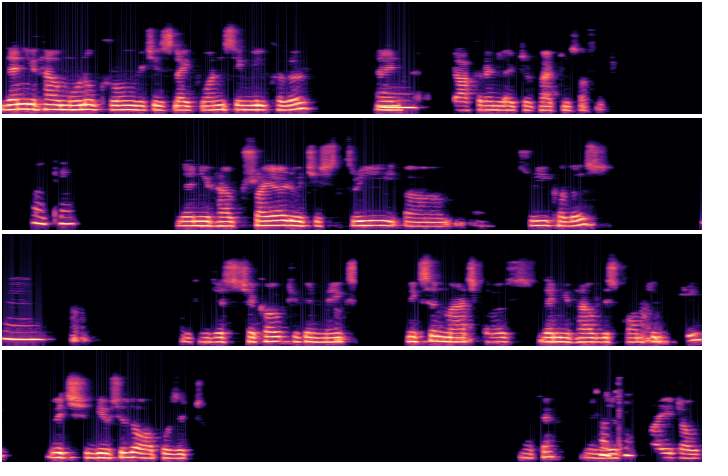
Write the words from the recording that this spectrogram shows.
Then you have monochrome which is like one single color and Mm. darker and lighter patterns of it. Okay. then you have triad which is three um, three colors. Mm. you can just check out. You can mix mix and match colors. Then you have this complementary which gives you the opposite okay and just try it out.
